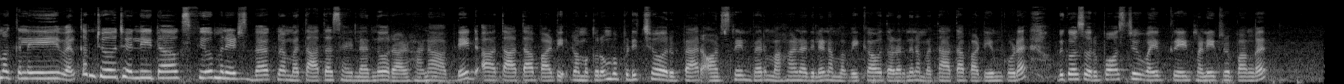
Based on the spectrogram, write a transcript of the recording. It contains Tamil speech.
மக்களே welcome to Delhi talks few minutes back நம்ம தாத்தா சைட்லேருந்து ஒரு அழகான அப்டேட் தாத்தா பாட்டி நமக்கு ரொம்ப பிடிச்ச ஒரு பேர் ஆன் ஸ்க்ரீன் பேர் மகாநதியில் நம்ம விக்காவை தொடர்ந்து நம்ம தாத்தா பாட்டியும் கூட பிகாஸ் ஒரு பாசிட்டிவ் வைப் க்ரியேட் பண்ணிகிட்டு இருப்பாங்க.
